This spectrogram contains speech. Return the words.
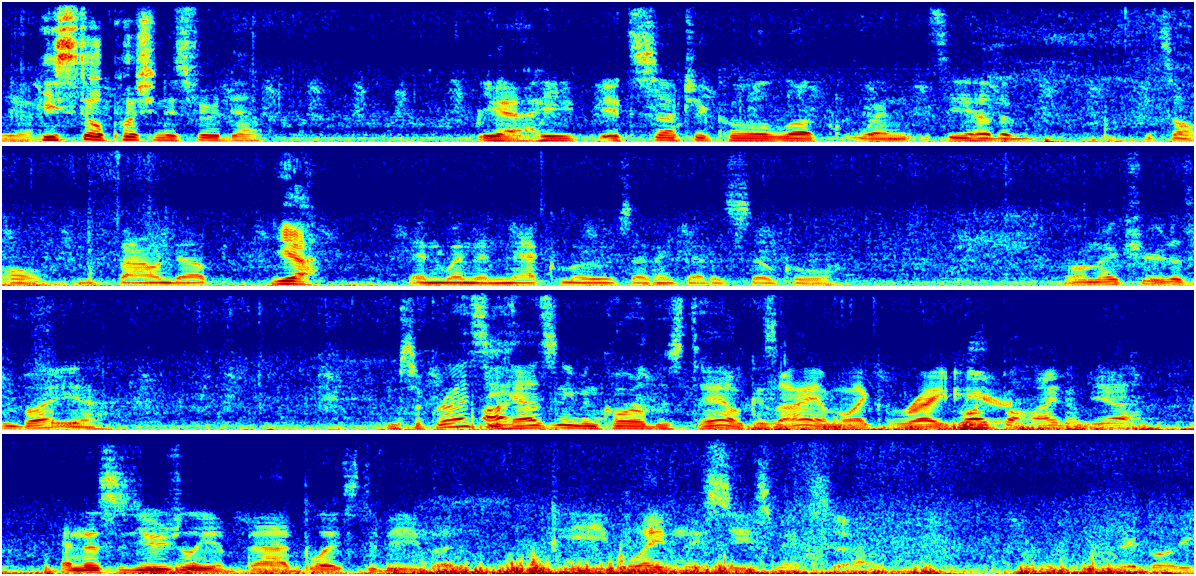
Yeah. He's still pushing his food down. Yeah, he. It's such a cool look when see how the it's all bound up, Yeah. and when the neck moves. I think that is so cool. Well, make sure he doesn't bite you. I'm surprised he I- hasn't even coiled his tail because I am like right, Right here. behind him, yeah. And this is usually a bad place to be, but he blatantly sees me. So Hey, buddy.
